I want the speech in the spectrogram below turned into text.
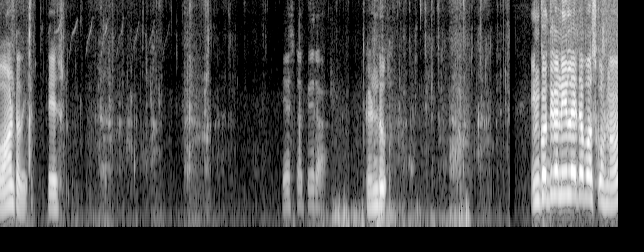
బాగుంటుంది టేస్ట్. రెండు. ఇంకొద్దిగా నీళ్ళు అయితే పోసుకుంటున్నాం.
